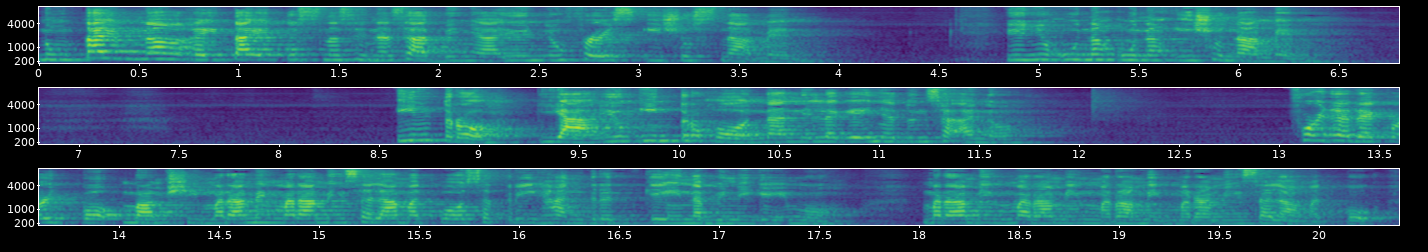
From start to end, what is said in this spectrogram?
Nung time na kay Titus na sinasabi niya, yun yung first issues namin. Yun yung unang-unang issue namin. Intro. Yeah, yung intro ko na nilagay niya dun sa ano. For the record po, Ma'am Shi, maraming maraming salamat po sa 300k na binigay mo. Maraming maraming maraming maraming salamat po.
